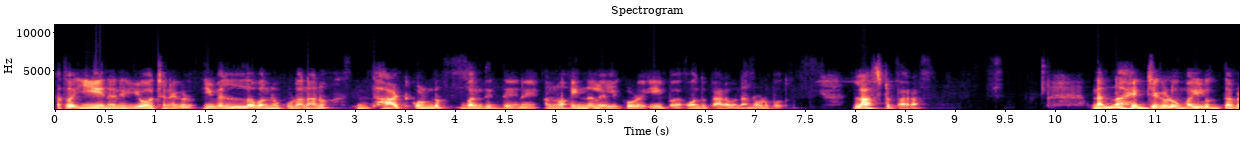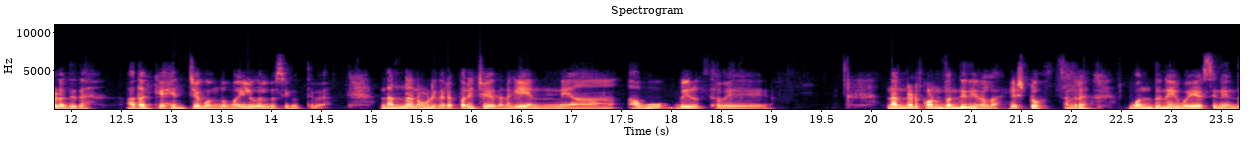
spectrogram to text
ಅಥವಾ ಏನೇನು ಯೋಚನೆಗಳು ಇವೆಲ್ಲವನ್ನು ಕೂಡ ನಾನು ದಾಟ್ಕೊಂಡು ಬಂದಿದ್ದೇನೆ ಅನ್ನೋ ಹಿನ್ನೆಲೆಯಲ್ಲಿ ಕೂಡ ಈ ಪ ಒಂದು ಪ್ಯಾರವನ್ನ ನೋಡ್ಬೋದು. Last para. ನನ್ನ ಹೆಜ್ಜೆಗಳು ಮೈಲುದ್ದ ಬೆಳೆದಿದೆ. ಅದಕ್ಕೆ ಹೆಜ್ಜೆಗೊಂದು ಮೈಲುಗಲ್ಲು ಸಿಗುತ್ತಿವೆ. ನನ್ನ ನೋಡಿದರೆ ಪರಿಚಯದ ನಗೆಯನ್ನೇ ಅವು ಬೀರುತ್ತವೆ. ನಾನು ನಡ್ಕೊಂಡು ಬಂದಿದ್ದೀನಲ್ಲ, ಎಷ್ಟು? ಅಂದ್ರೆ ಒಂದನೇ ವಯಸ್ಸಿನಿಂದ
